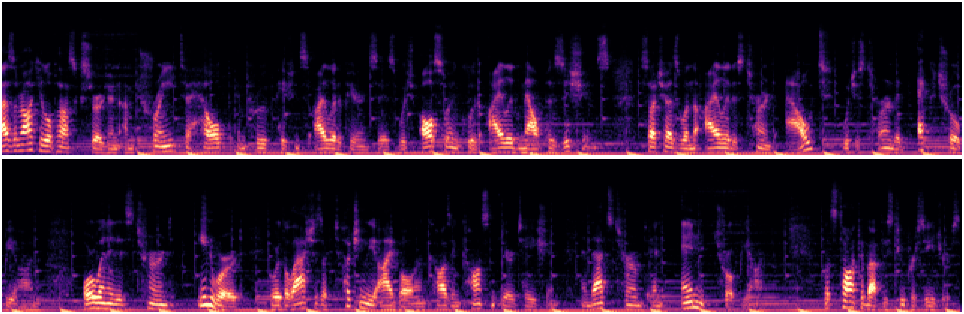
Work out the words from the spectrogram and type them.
As an oculoplastic surgeon, I'm trained to help improve patients' eyelid appearances, which also include eyelid malpositions, such as when the eyelid is turned out, which is termed an ectropion, or when it is turned inward, where the lashes are touching the eyeball and causing constant irritation, and that's termed an entropion. Let's talk about these two procedures.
